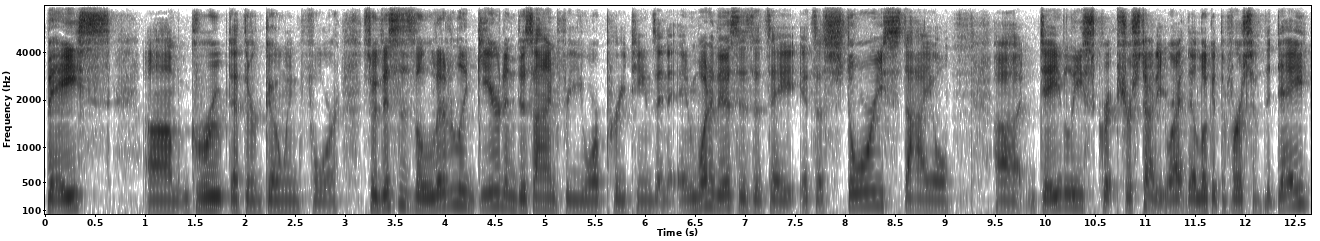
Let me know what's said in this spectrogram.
base um, group that they're going for. So this is literally geared and designed for your preteens, and, and what it is is it's a it's a story style uh, daily scripture study, right? They look at the verse of the day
